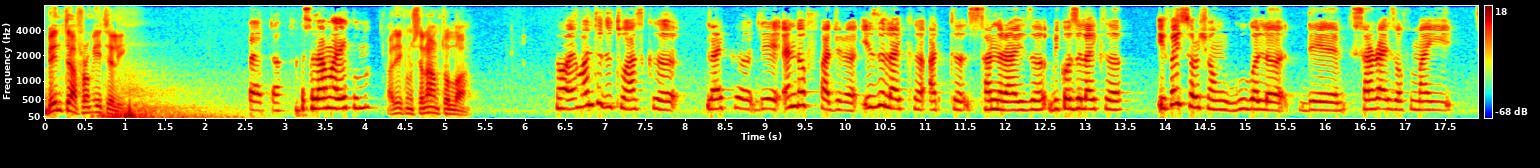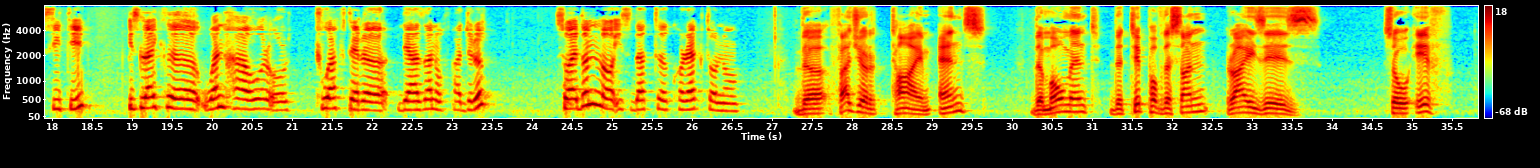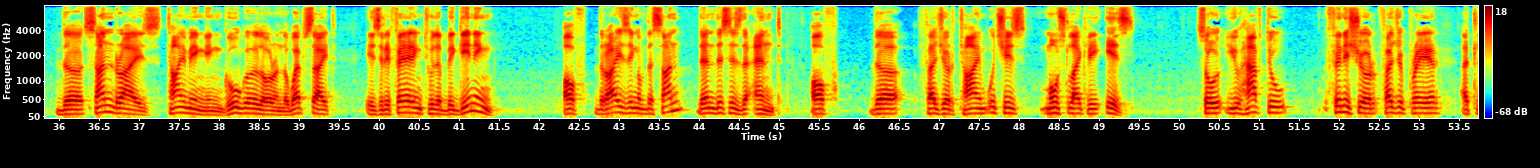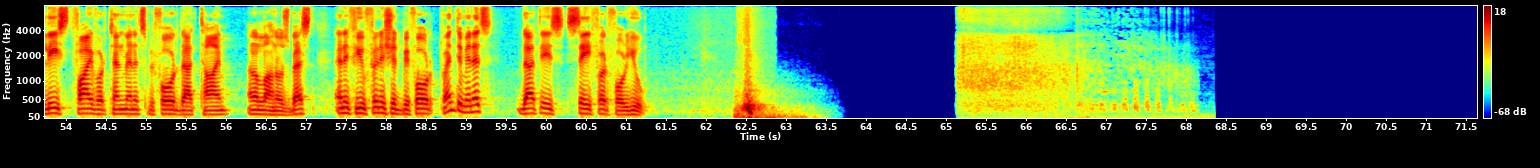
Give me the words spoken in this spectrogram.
Binta from Italy. Better. Assalamu alaikum. Alaikum to Allah. No, I wanted to ask, uh, like uh, the end of Fajr is it like uh, at uh, sunrise? Uh, because like uh, if I search on Google uh, the sunrise of my city, it's like uh, one hour or two after uh, the azan of Fajr. So I don't know is that uh, correct or no. The Fajr time ends the moment the tip of the sun rises. So if the sunrise timing in Google or on the website is referring to the beginning of the rising of the sun, then this is the end of the Fajr time, which is most likely is. So you have to finish your Fajr prayer at least five or 10 minutes before that time, and Allah knows best. And if you finish it before 20 minutes, that is safer for you.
